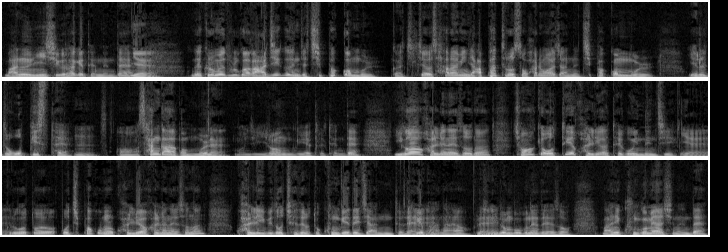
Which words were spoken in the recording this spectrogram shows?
많은 인식을 하게 됐는데 예. 근데 그럼에도 불구하고 아직은 이제 집합 건물, 그러니까 실제로 사람이 아파트로서 활용하지 않는 집합 건물, 예를 들어 오피스텔, 음. 어, 상가 건물, 네. 뭐 이제 이런 게 될 텐데 이거와 관련해서는 정확히 어떻게 관리가 되고 있는지 예. 그리고 또 뭐 집합 건물 관리와 관련해서는 관리비도 제대로 또 공개되지 않는 네. 되게 많아요. 그래서 네. 이런 부분에 대해서 많이 궁금해 하시는데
